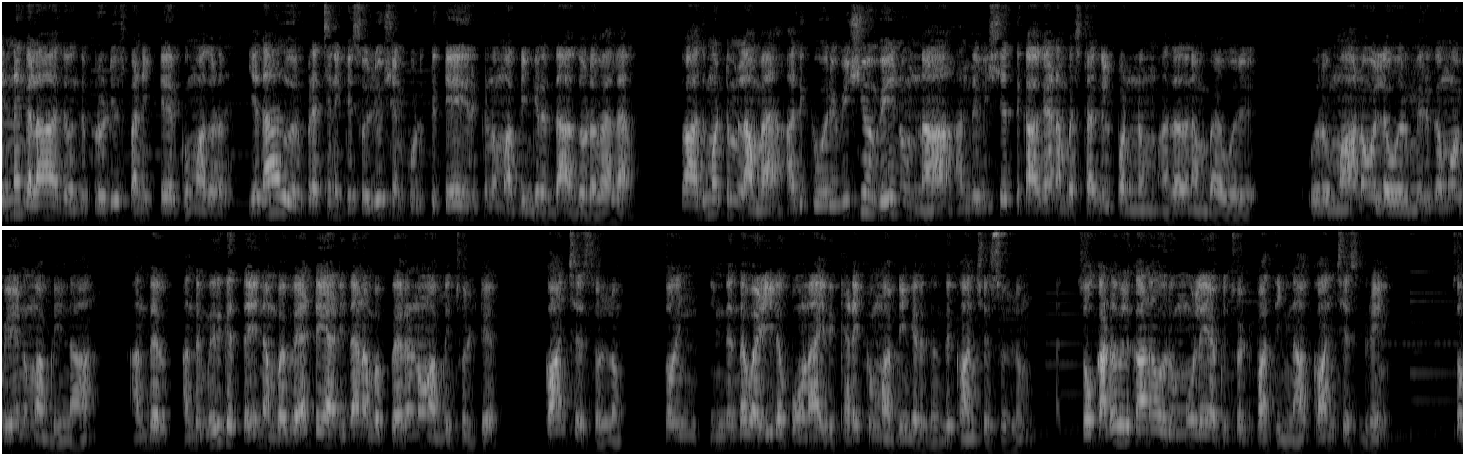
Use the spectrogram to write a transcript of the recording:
எண்ணங்களா அது வந்து ப்ரொடியூஸ் பண்ணிக்கிட்டே இருக்கும். அதோட ஏதாவது ஒரு பிரச்சனைக்கு சொல்யூஷன் கொடுத்துட்டே இருக்கணும் அப்படிங்கிறது தான் அதோட வேலை. ஸோ அது மட்டும் இல்லாம அதுக்கு ஒரு விஷயம் வேணும்னா அந்த விஷயத்துக்காக நம்ம ஸ்ட்ரகிள் பண்ணணும். அதாவது நம்ம ஒரு ஒரு மானோ இல்லை ஒரு மிருகமோ வேணும் அப்படின்னா அந்த அந்த மிருகத்தை நம்ம வேட்டையாடி தான் நம்ம பெறணும் அப்படின்னு சொல்லிட்டு கான்சியஸ் சொல்லும். ஸோ இந்தந்த வழியில் போனால் இது கிடைக்கும் அப்படிங்கிறது வந்து கான்சியஸ் சொல்லும். ஸோ கடவுளுக்கான ஒரு மூளை அப்படின்னு சொல்லிட்டு பார்த்தீங்கன்னா conscious brain so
